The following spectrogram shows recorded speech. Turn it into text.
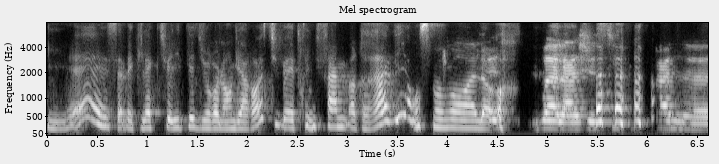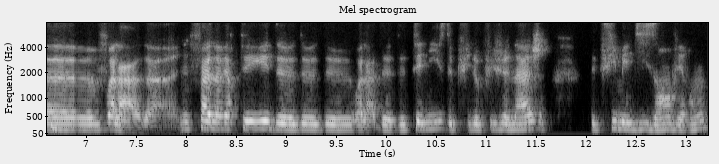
Yes, avec l'actualité du Roland Garros, tu vas être une femme ravie en ce moment alors. Voilà, je suis une fan, euh, voilà, une fan avertie de, de, de, voilà, de, tennis depuis le plus jeune âge, depuis mes 10 ans environ.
